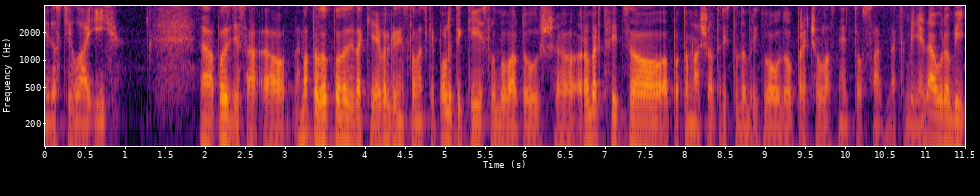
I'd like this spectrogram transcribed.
nedostihlo aj ich. Pozrite sa, hmotná zodpovednosť je taký evergreen slovenskej politiky, sluboval to už Robert Fico, potom našiel 300 dobrých dôvodov, prečo vlastne to sa akoby nedá urobiť.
